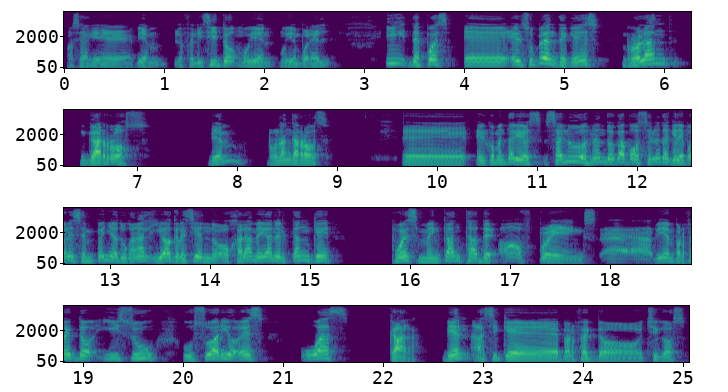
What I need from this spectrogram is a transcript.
O sea que, bien, lo felicito, muy bien, muy bien por él. Y después eh, el suplente, que es Roland Garros. ¿Bien? Roland Garros. Eh, el comentario es, saludos Nando Capo, se nota que le pones empeño a tu canal y va creciendo. Ojalá me gane el tanque, pues me encanta The Offsprings. Ah, bien, perfecto. Y su usuario es Bien, así que perfecto chicos.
